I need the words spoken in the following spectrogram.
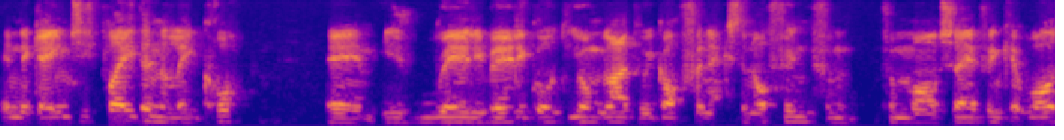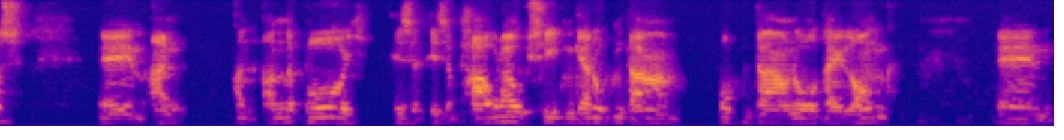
in the games he's played in the League Cup. Um, he's really, really good. Young lad we got for next to nothing from from Marseille, I think it was. Um, and, and and the boy is is a powerhouse. He can get up and down, up and down all day long. Um,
